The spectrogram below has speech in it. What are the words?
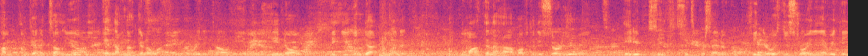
I'm, I'm gonna tell you, and I'm not gonna lie. I already told him, and he know. He, you can document it. A month and a half after the surgery, 86% of finger was destroyed and everything.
